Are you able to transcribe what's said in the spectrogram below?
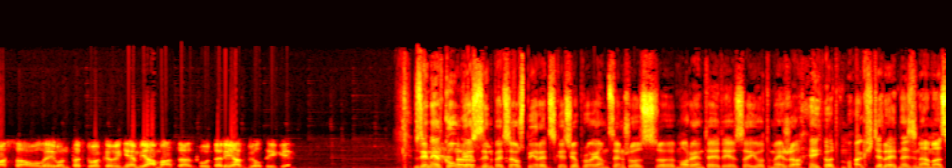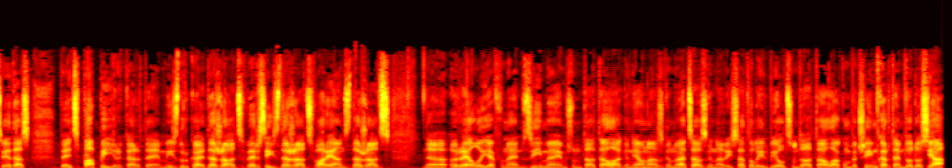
pasauli un par to, ka viņiem jāmācās būt arī atbildīgiem. Ziniet, kungi, es zinu pēc savas pieredzes, ka es joprojām cenšos um, orientēties, ejot mežā, ejot makšķerēt nezināmās vietās pēc papīra kartēm. Izdrukāju dažādas versijas, dažādas variantus, dažādas uh, reliefu, nē, nu, zīmējumus un tā tālāk, gan jaunās, gan vecās, gan arī satelīta bildes un tā tālāk. Un pēc šīm kartēm dodos, jā,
